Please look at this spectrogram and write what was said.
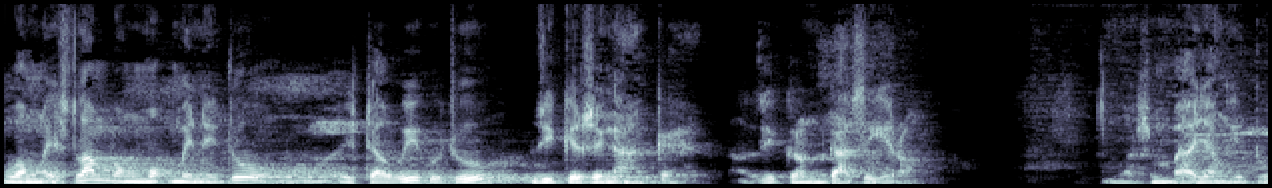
wong Islam, wong mukmin itu idawi kudu zikir sing akeh. Zikron kasira. sembahyang itu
